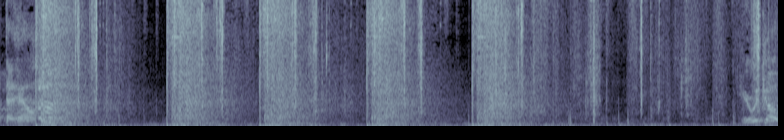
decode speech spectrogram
What the hell? Here we go.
